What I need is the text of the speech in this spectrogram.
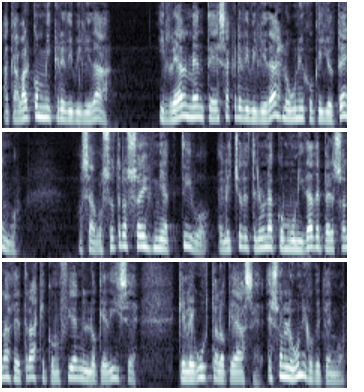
acabar con mi credibilidad. Y realmente esa credibilidad es lo único que yo tengo. O sea, vosotros sois mi activo. El hecho de tener una comunidad de personas detrás que confían en lo que dices, que le gusta lo que haces. Eso es lo único que tengo.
